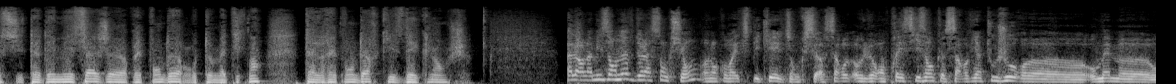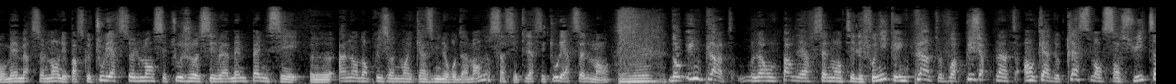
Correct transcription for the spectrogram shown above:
si tu as des messages répondeurs, automatiquement, tu as le répondeur qui se déclenche. Alors la mise en œuvre de la sanction, donc on va expliquer donc ça, ça re- en précisant que ça revient toujours euh, au même euh, au même harcèlement, parce que tous les harcèlements c'est toujours c'est la même peine, c'est euh, un an d'emprisonnement et 15 000 euros d'amende, ça c'est clair, c'est tous les harcèlements. Donc une plainte, là on parle des harcèlements téléphoniques, une plainte voire plusieurs plaintes en cas de classement sans suite,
